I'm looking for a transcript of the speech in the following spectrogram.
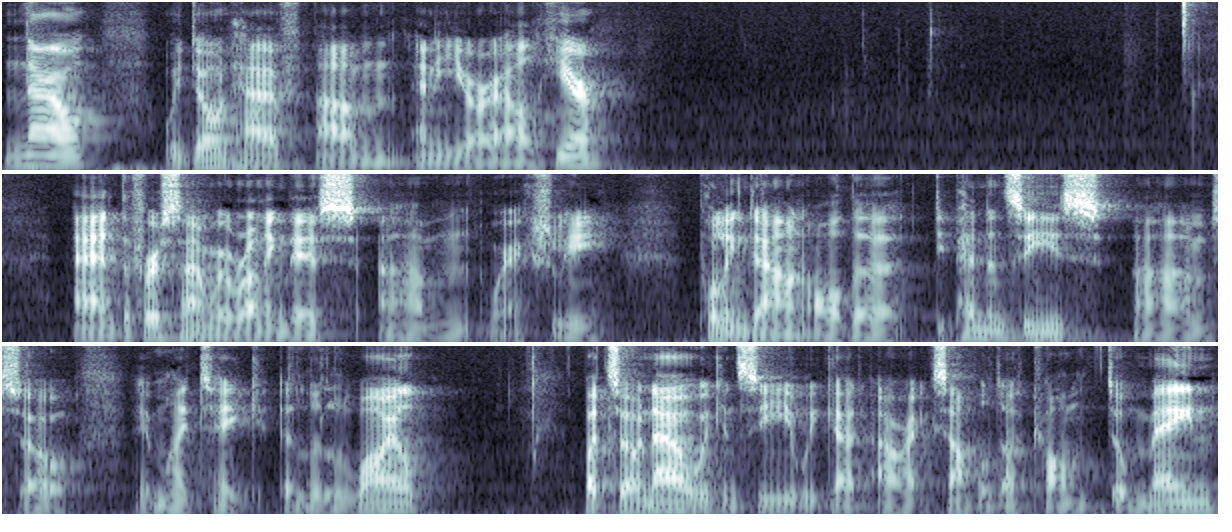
now. We don't have um, any URL here. And the first time we're running this, um, we're actually pulling down all the dependencies. Um, so it might take a little while. But so now we can see we got our example.com domain.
